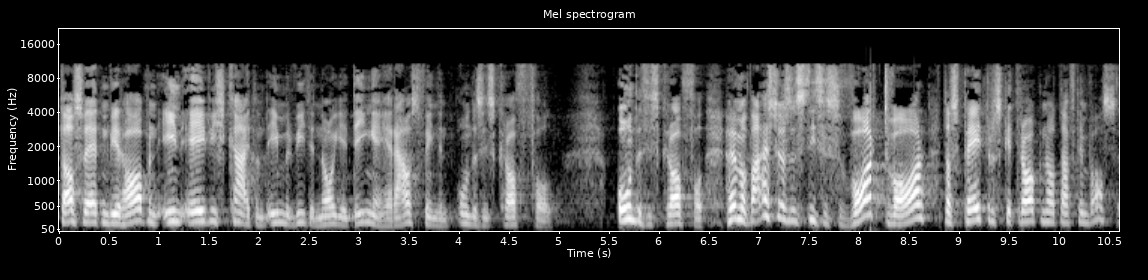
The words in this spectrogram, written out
Das werden wir haben in Ewigkeit und immer wieder neue Dinge herausfinden und es ist kraftvoll. Und es ist kraftvoll. Hör mal, weißt du, dass es dieses Wort war, das Petrus getragen hat auf dem Wasser?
